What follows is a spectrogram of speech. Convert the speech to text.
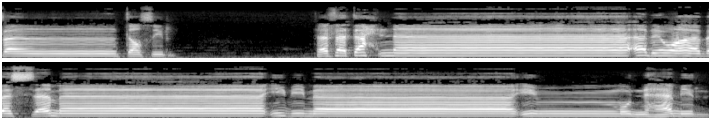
فانتصر. ففتحنا أبواب السماء بماء منهمر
